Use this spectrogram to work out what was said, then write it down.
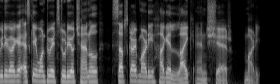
ವಿಡಿಯೋಗಳಿಗೆ S K one two eight studio channel subscribe ಮಾಡಿ ಹಾಗೆ ಲೈಕ್ ಆ್ಯಂಡ್ ಶೇರ್ ಮಾಡಿ.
